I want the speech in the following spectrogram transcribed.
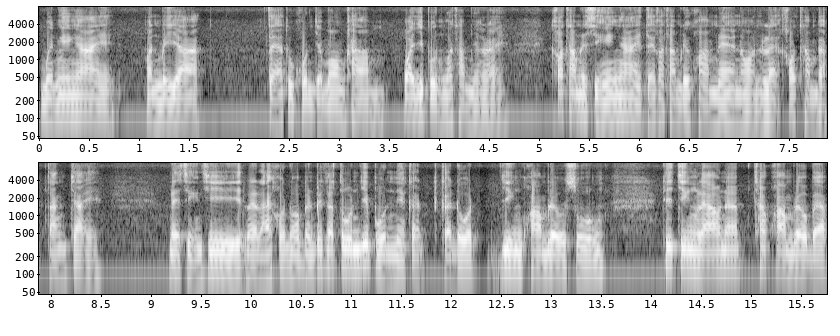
เหมือนง่าย ๆ มันไม่ยาก แต่ทุกคนจะมองข้ามว่าญี่ปุ่นเขาทำอย่างไร เขาทำในสิ่งง่ายๆ แต่เขาทำด้วยความแน่นอน และเขาทำแบบตั้งใจ ในสิ่งที่หลาย ๆ คนว่าเป็นเป็นการ์ตูนญี่ปุ่นเนี่ยกระกระโดดยิงความเร็วสูง ที่จริงแล้วนะถ้าความเร็วแบบ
